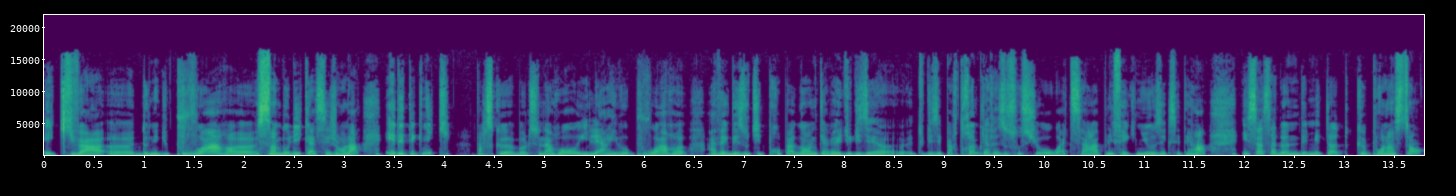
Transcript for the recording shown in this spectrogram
et qui va euh, donner du pouvoir euh, symbolique à ces gens-là et des techniques. Parce que Bolsonaro, il est arrivé au pouvoir euh, avec des outils de propagande qu'avaient utilisés euh, utilisés par Trump, les réseaux sociaux, WhatsApp, les fake news, etc. Et ça, ça donne des méthodes que pour l'instant,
